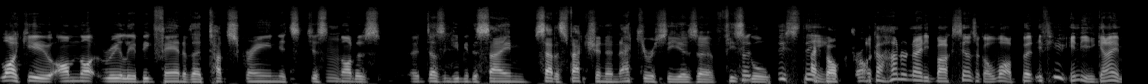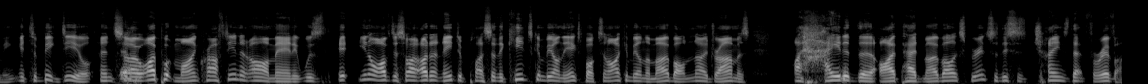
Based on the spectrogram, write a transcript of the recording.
like you, I'm not really a big fan of the touch screen. It's just mm. not as it doesn't give me the same satisfaction and accuracy as a physical. So this thing, like 180 bucks, sounds like a lot, but if you into your gaming, it's a big deal. And so yeah. I put Minecraft in, and oh man, it was. It, you know, I've decided I don't need to play, so the kids can be on the Xbox and I can be on the mobile. No dramas. I hated the iPad mobile experience, so this has changed that forever.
